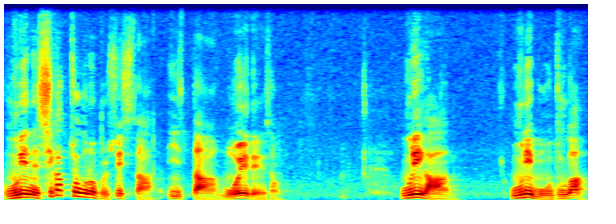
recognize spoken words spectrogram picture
우리는 시각적으로 볼 수 있다. 있다. 뭐에 대해서 우리가 우리 모두가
